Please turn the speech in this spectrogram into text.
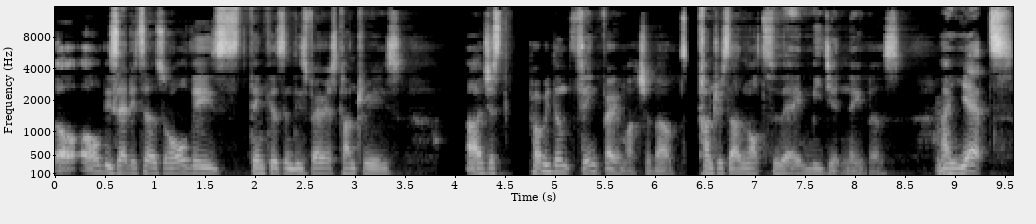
all, these editors or all these thinkers in these various countries are just probably don't think very much about countries that are not to their immediate neighbors. And yet,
